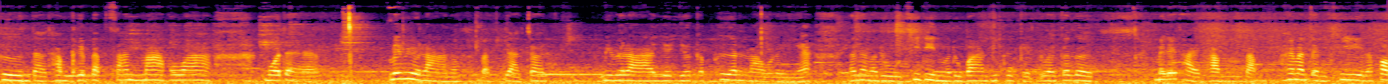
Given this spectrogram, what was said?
คืน แต่ทำคลิปแบบสั้นมาก เพราะว่ามัวแต่ไม่มีเวลาเนาะแบบอยากจะมีเวลาเยอะๆกับเพื่อนเราอะไรอย่างเงี้ย แล้วเนี่ยมาดูที่ดินมาดูบ้านที่ภูเก็ตด้วยก็เลย ไม่ได้ถ่ายทำแบบให้มันเต็มที่ แล้วพอ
